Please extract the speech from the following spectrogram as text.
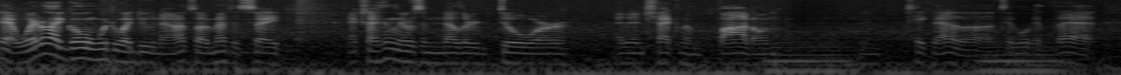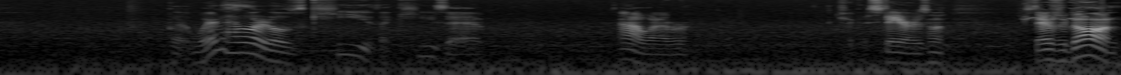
Yeah, where do I go and what do I do now? That's what I meant to say. Actually, I think there was another door, and then check the bottom take that. Uh, take a look at that. But where the hell are those keys? The keys at? Ah, whatever. Check the stairs, huh? Stairs are gone.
